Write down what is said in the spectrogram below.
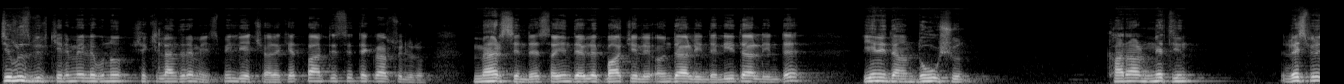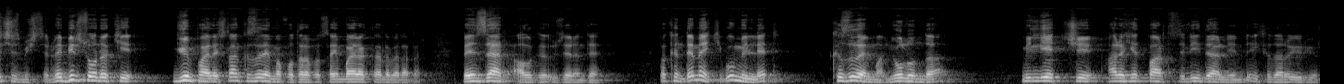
cılız bir kelimeyle bunu şekillendiremeyiz. Milliyetçi Hareket Partisi tekrar söylüyorum. Mersin'de Sayın Devlet Bahçeli önderliğinde, liderliğinde yeniden doğuşun, karar netin resmini çizmiştir. Ve bir sonraki gün paylaşılan Kızılelma fotoğrafı Sayın Bayraktar'la beraber. Benzer algı üzerinde. Bakın demek ki bu millet Kızılelma yolunda Milliyetçi Hareket Partisi liderliğinde iktidara yürüyor.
